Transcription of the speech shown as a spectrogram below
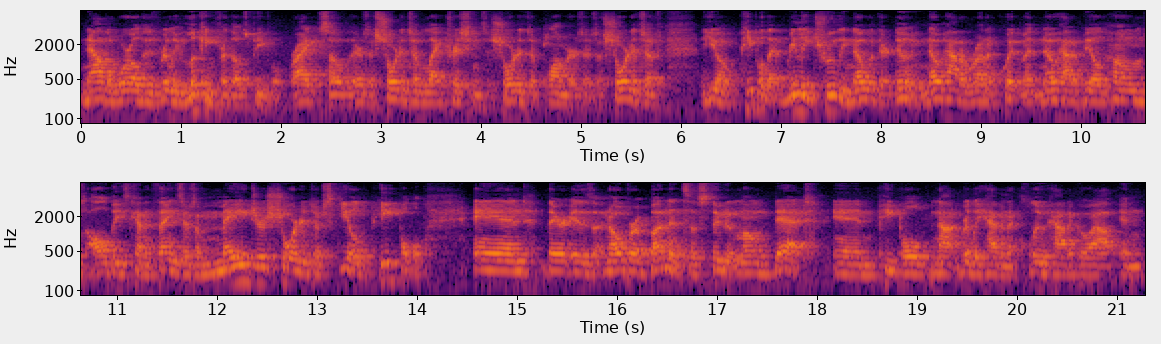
now the world is really looking for those people, right? So there's a shortage of electricians, a shortage of plumbers, there's a shortage of you know people that really truly know what they're doing, know how to run equipment, know how to build homes, all these kind of things. There's a major shortage of skilled people and there is an overabundance of student loan debt and people not really having a clue how to go out and,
